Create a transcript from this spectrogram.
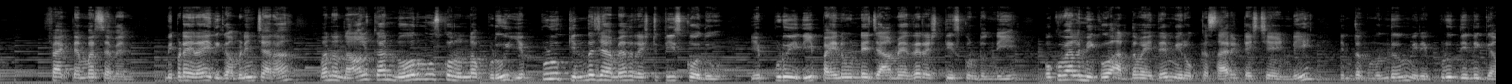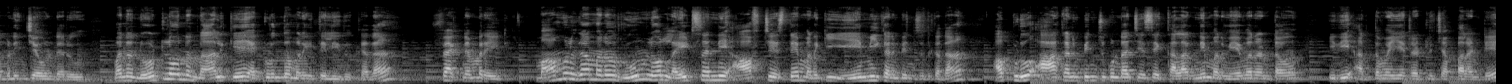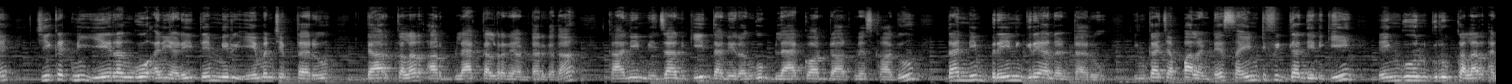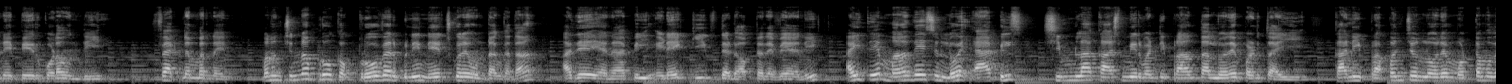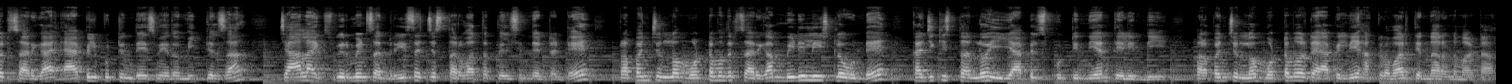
Fact number seven. ఎప్పుడైనా ఇది గమనించారా? మన నాలుక నోరు మూసుకొని ఉన్నప్పుడు ఎప్పుడూ కింద జా మీద రెస్ట్ తీసుకోదు. ఎప్పుడు ఇది పైన ఉండే జా మీద రెస్ట్ తీసుకుంటుంది. ఒకవేళ మీకు అర్థమైతే మీరు ఒక్కసారి టెస్ట్ చేయండి. ఇంతకు ముందు మీరు ఎప్పుడూ దీన్ని గమనించే ఉండరు. మన నోట్లో ఉన్న నాలుకే ఎక్కడుందో మనకి తెలియదు కదా? ఫ్యాక్ట్ నెంబర్ ఎయిట్ మామూలుగా మనం రూమ్లో లైట్స్ అన్నీ ఆఫ్ చేస్తే మనకి ఏమీ కనిపించదు కదా? అప్పుడు ఆ కనిపించకుండా చేసే కలర్ని మనం ఏమని అంటాం ఇది అర్థమయ్యేటట్లు చెప్పాలంటే చీకటిని ఏ రంగు అని అడిగితే మీరు ఏమని చెప్తారు? Dark colour or black colour అని అంటారు కదా? కానీ నిజానికి దాని రంగు బ్లాక్ ఆర్ డార్క్నెస్ కాదు. దాన్ని బ్రెయిన్ గ్రే అని అంటారు. ఇంకా చెప్పాలంటే సైంటిఫిక్గా దీనికి ఎంగూన్ గ్రూప్ కలర్ అనే పేరు కూడా ఉంది. Fact number nine. మనం చిన్నప్పుడు ఒక ప్రోవెర్బ్ని నేర్చుకునే ఉంటాం కదా? అదే an apple a day keeps the doctor away అని. అయితే మన దేశంలో యాపిల్స్ షిమ్లా కాశ్మీర్ వంటి ప్రాంతాల్లోనే పడుతాయి. కానీ ప్రపంచంలోనే మొట్టమొదటిసారిగా యాపిల్ పుట్టిన దేశం ఏదో మీకు తెలుసా? చాలా ఎక్స్పెరిమెంట్స్ అండ్ రీసెర్చెస్ తర్వాత తెలిసింది ఏంటంటే ప్రపంచంలో మొట్టమొదటిసారిగా మిడిల్ ఈస్ట్లో ఉండే కజకిస్తాన్లో ఈ యాపిల్స్ పుట్టింది అని తేలింది. ప్రపంచంలో మొట్టమొదటి యాపిల్ని అక్కడ వారు తిన్నారన్నమాట.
